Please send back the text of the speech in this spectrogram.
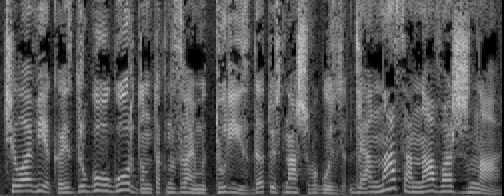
человека из другого города, он так называемый турист, да, то есть нашего гостя, для нас она важна.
